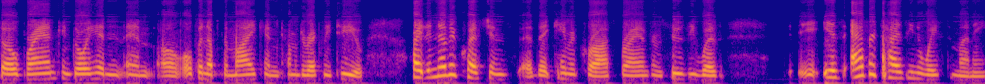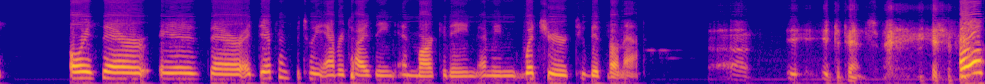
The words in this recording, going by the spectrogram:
so Brian can go ahead and, and uh, open up the mic and come directly to you. All right, another question that came across, Brian, from Susie was, is advertising a waste of money? Or is there is there a difference between advertising and marketing? I mean, what's your two bits on that? Uh, it, it depends. oh,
